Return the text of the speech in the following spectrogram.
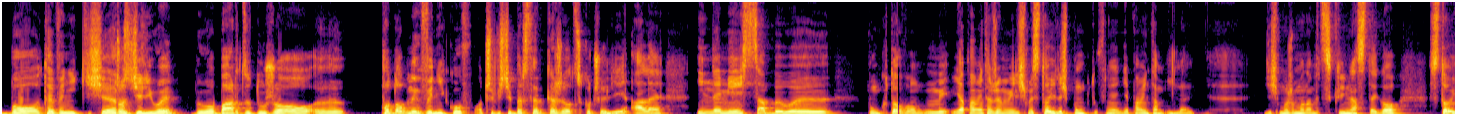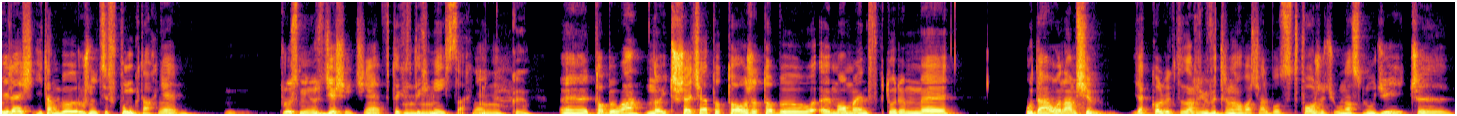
bo te wyniki się rozdzieliły. Było bardzo dużo y, podobnych wyników. Oczywiście berserkerzy odskoczyli, ale inne miejsca były punktowo. My, ja pamiętam, że my mieliśmy 100 ileś punktów, nie? Nie pamiętam ile. Gdzieś może mam nawet screena z tego. 100 ileś i tam były różnice w punktach, nie? Plus minus 10, nie? W tych, w tych miejscach, nie? Mm, okej. E, to była. No i trzecia to to, że to był e, moment, w którym my udało nam się jakkolwiek to nazwać, wytrenować albo stworzyć u nas ludzi, czy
